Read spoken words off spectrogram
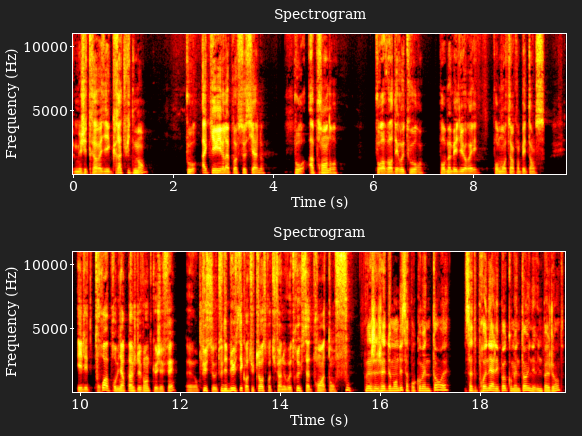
mais j'ai travaillé gratuitement pour acquérir la preuve sociale, pour apprendre, pour avoir des retours, pour m'améliorer, pour monter en compétences. Et les trois premières pages de vente que j'ai fait, euh, en plus au tout début, tu sais, quand tu te lances, quand tu fais un nouveau truc, ça te prend un temps fou. Ouais, J'allais te demander ça pour combien de temps, ouais? Ça te prenait à l'époque combien de temps une, une page de vente?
